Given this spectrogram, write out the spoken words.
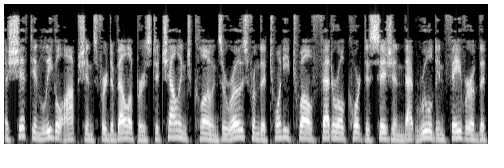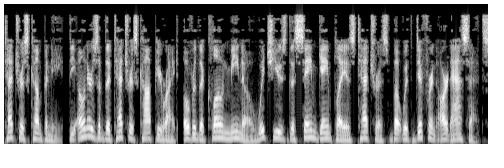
A shift in legal options for developers to challenge clones arose from the 2012 federal court decision that ruled in favor of the Tetris company, the owners of the Tetris copyright, over the clone Mino which used the the same gameplay as Tetris but with different art assets.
